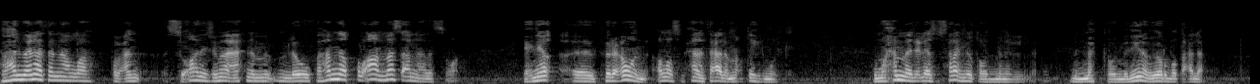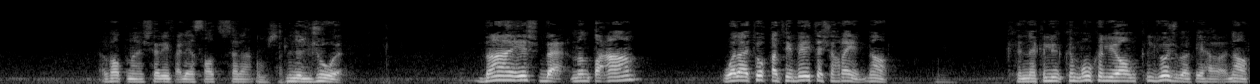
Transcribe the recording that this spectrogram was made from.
فهل معناته أن الله طبعا السؤال يا جماعة إحنا لو فهمنا القرآن ما سألنا هذا السؤال. يعني آه، فرعون الله سبحانه وتعالى معطيه الملك. ومحمد عليه الصلاة والسلام يطرد من من مكة والمدينة ويربط على بطنه الشريف عليه الصلاة والسلام من الجوع. ما يشبع من طعام ولا توقد في بيته شهرين نار. كنا كل مو كل يوم كل وجبه فيها نار.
